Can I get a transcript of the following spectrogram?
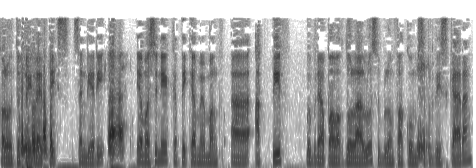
Kalau untuk freeletics sendiri, uh. ya maksudnya ketika memang uh, aktif beberapa waktu lalu sebelum vakum hmm. seperti sekarang,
